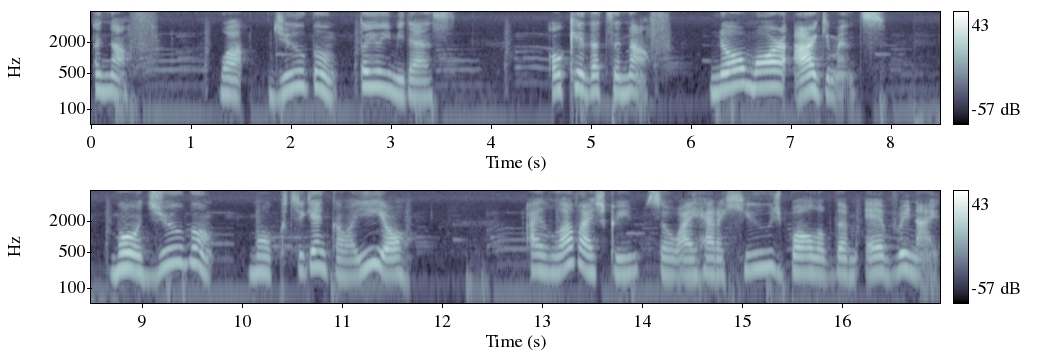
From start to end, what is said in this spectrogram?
enough は十分という意味です。OK that's enough. No more arguments. もう十分。もう口喧嘩はいいよ。I love ice cream, so I had a huge bowl of them every night.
